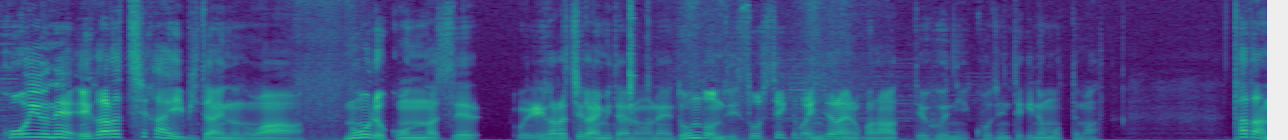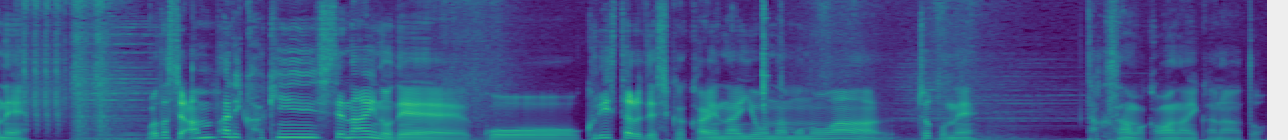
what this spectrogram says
こういうね、絵柄違いみたいなのは、能力同じで、絵柄違いみたいなのはね、どんどん実装していけばいいんじゃないのかなっていうふうに個人的に思ってます。ただね、私あんまり課金してないので、こう、クリスタルでしか買えないようなものは、ちょっとね、たくさんは買わないかなと。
